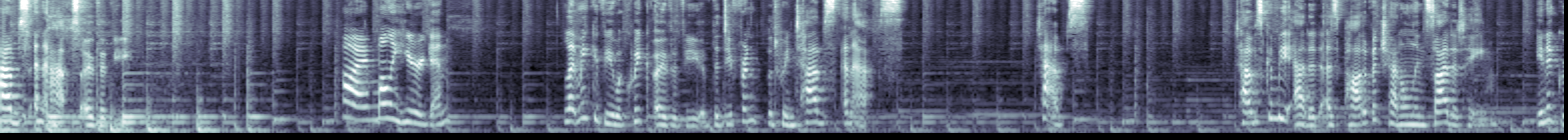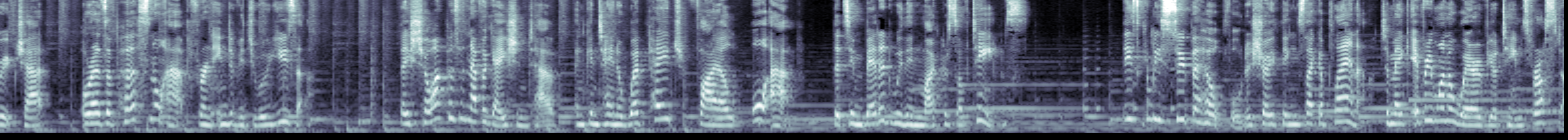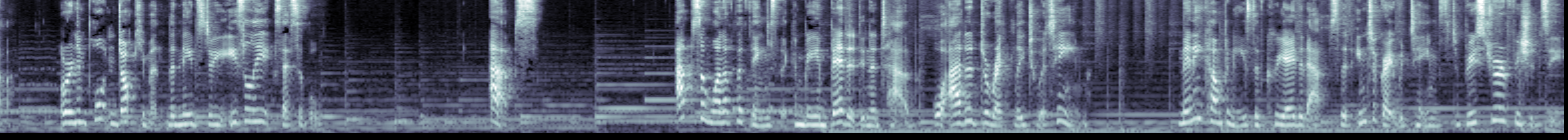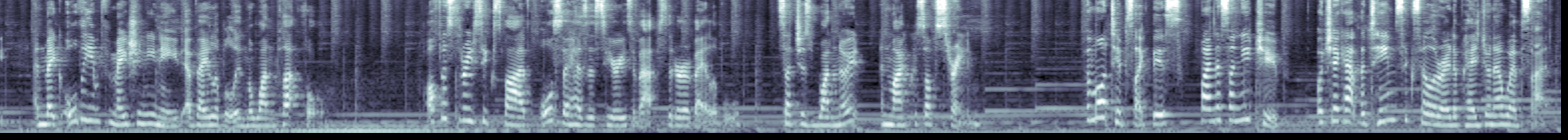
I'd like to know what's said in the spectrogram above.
Tabs and Apps Overview. Hi, Molly here again. Let me give you a quick overview of the difference between tabs and apps. Tabs. Tabs can be added as part of a channel inside a team, in a group chat, or as a personal app for an individual user. They show up as a navigation tab and contain a web page, file, or app that's embedded within Microsoft Teams. These can be super helpful to show things like a planner to make everyone aware of your team's roster, or an important document that needs to be easily accessible. Apps. Apps are one of the things that can be embedded in a tab or added directly to a team. Many companies have created apps that integrate with teams to boost your efficiency and make all the information you need available in the one platform. Office 365 also has a series of apps that are available, such as OneNote and Microsoft Stream. For more tips like this, find us on YouTube or check out the Teams Accelerator page on our website.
